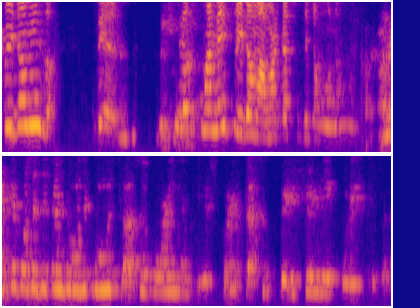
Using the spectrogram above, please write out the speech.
freedom is there sales মানে ফ্রিডম আমার কাছে যেটা মনে হয়। আরেকটা কথা যেটা আমি তোমাদের কোনো ক্লাসে জিজ্ঞেস করেন ক্লাসে পেরিফেরিলি পড়িয়েছি but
